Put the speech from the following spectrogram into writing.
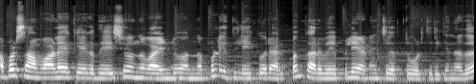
അപ്പോൾ സവാളയൊക്കെ ഏകദേശം ഒന്ന് വഴണ്ടി വന്നപ്പോൾ ഇതിലേക്ക് ഒരല്പം കറിവേപ്പിലയാണ് ചേർത്ത് കൊടുത്തിരിക്കുന്നത്.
